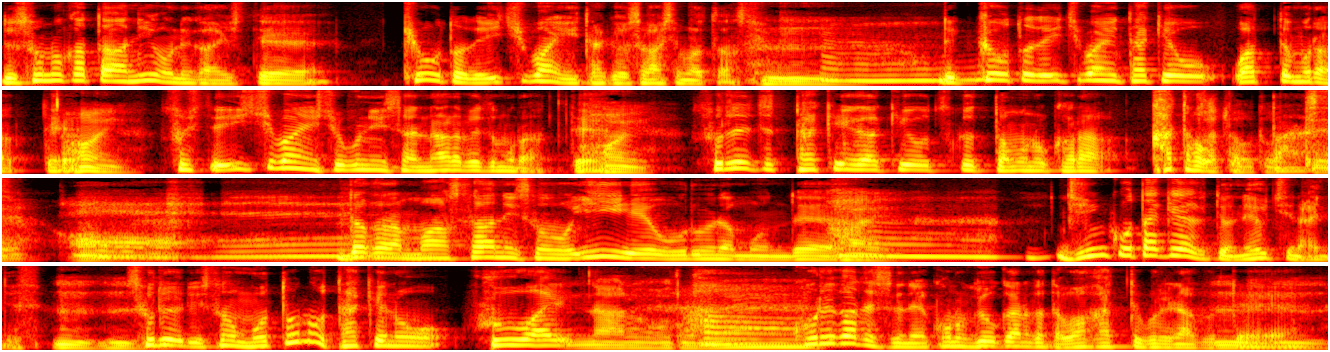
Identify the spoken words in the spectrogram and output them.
で、その方にお願いして、京都で一番いい竹を探してもらったんですよ。うんうんで、京都で一番いい竹を割ってもらって、はいそして一番いい職人さんに並べてもらって、はい。それで竹垣を作ったものから型を取ったんですよ。。だからまさにそのいい絵を売るようなもんで、は人工竹垣っていうのは値打ちないんです。うんうんそれよりその元の竹の風合い、なるほどはね。これがですね、この業界の方分かってくれなくて、うんうん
